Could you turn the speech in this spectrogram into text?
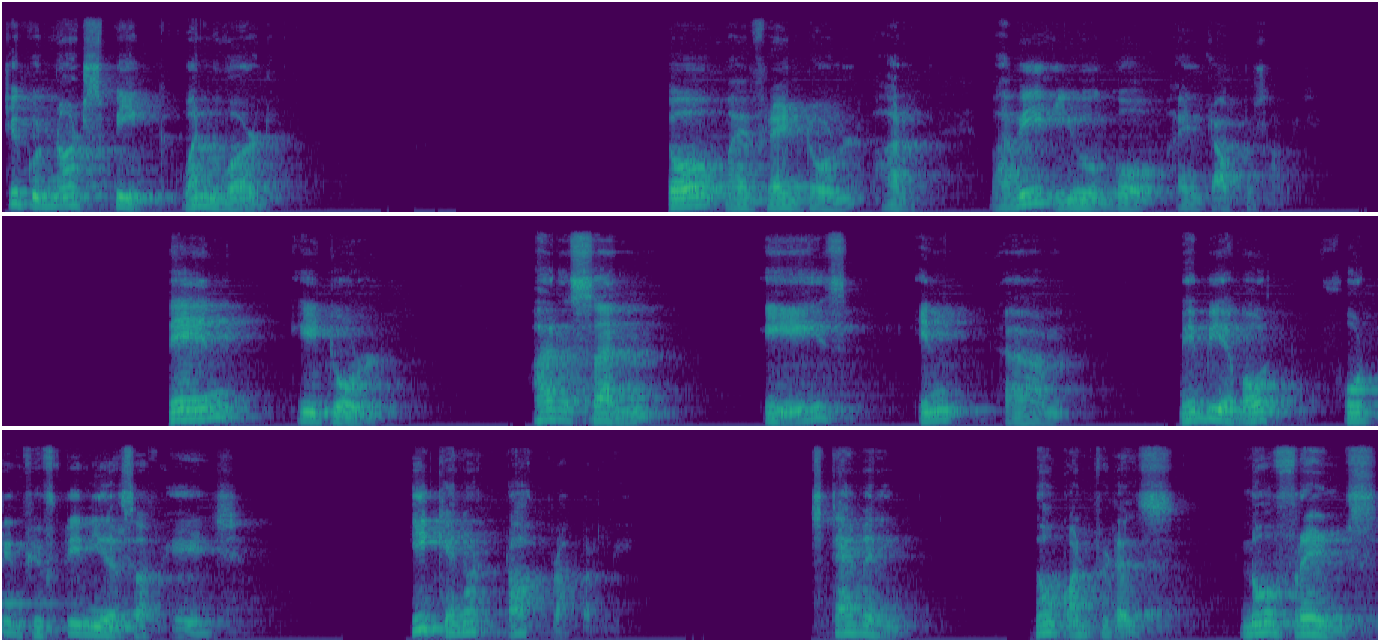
She could not speak one word. So my friend told her, Bhabi, you go, I'll talk to Swamiji. Then he told, her son is in um, maybe about 14, 15 years of age. He cannot talk properly, stammering, no confidence, no friends.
